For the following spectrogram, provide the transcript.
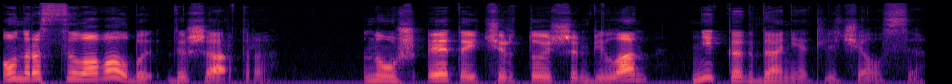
он расцеловал бы де Шартра. Но уж этой чертой Шамбилан – никогда не отличался.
